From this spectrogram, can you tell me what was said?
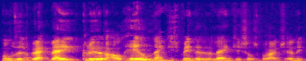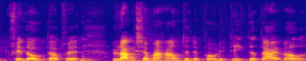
Want we- Ja. wij, wij kleuren al heel netjes binnen de lijntjes als branche. En ik vind ook dat we Hm. langzamerhand in de politiek, dat daar wel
